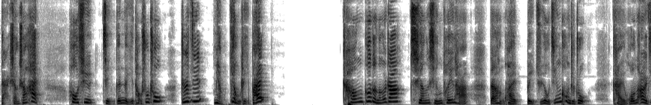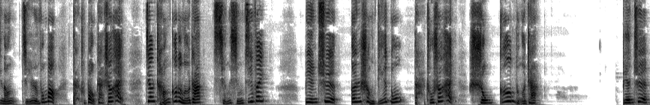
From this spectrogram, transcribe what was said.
打上伤害，后续紧跟着一套输出，直接秒掉李白。长歌的哪吒强行推塔，但很快被橘右京控制住。凯皇的二技能极刃风暴打出爆炸伤害，将长歌的哪吒强行击飞，扁鹊跟上叠毒，打出伤害，收割哪吒。扁鹊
